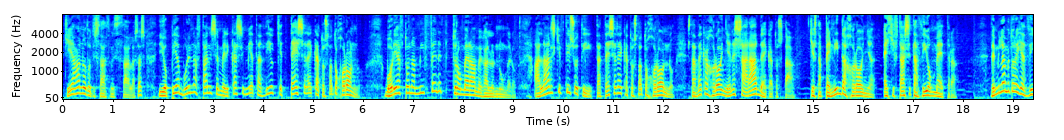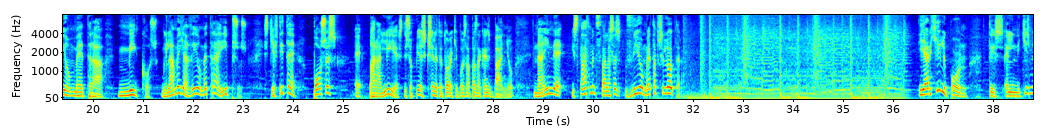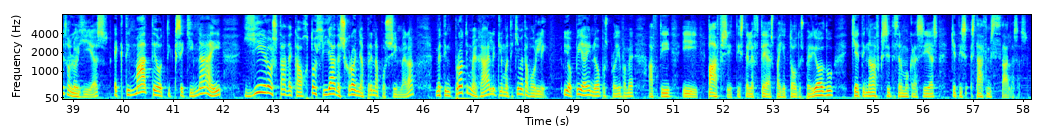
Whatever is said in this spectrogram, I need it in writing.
και άνοδο της στάθμης της θάλασσας, η οποία μπορεί να φτάνει σε μερικά σημεία τα 2 και 4 εκατοστά το χρόνο. Μπορεί αυτό να μην φαίνεται τρομερά μεγάλο νούμερο, αλλά αν σκεφτείς ότι τα 4 εκατοστά το χρόνο στα 10 χρόνια είναι 40 εκατοστά και στα 50 χρόνια έχει φτάσει τα 2 μέτρα, δεν μιλάμε τώρα για 2 μέτρα μήκος, μιλάμε για 2 μέτρα ύψος. Σκεφτείτε πόσες ε, παραλίες τις οποίες ξέρετε τώρα και μπορείς να πας να κάνεις μπάνιο να είναι η στάθμη της θάλασσας δύο μέτρα ψηλότερα. Η αρχή λοιπόν της ελληνικής μυθολογίας εκτιμάται ότι ξεκινάει γύρω στα 18.000 χρόνια πριν από σήμερα με την πρώτη μεγάλη κλιματική μεταβολή η οποία είναι όπως προείπαμε αυτή η πάυση της τελευταίας παγετόδους περίοδου και την αύξηση της θερμοκρασίας και της στάθμης της θάλασσας.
